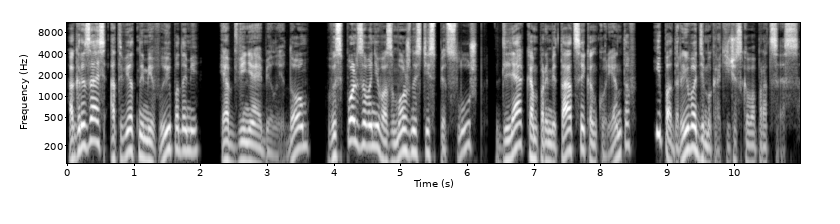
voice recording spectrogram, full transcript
огрызаясь ответными выпадами и обвиняя Белый дом в использовании возможностей спецслужб для компрометации конкурентов и подрыва демократического процесса.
